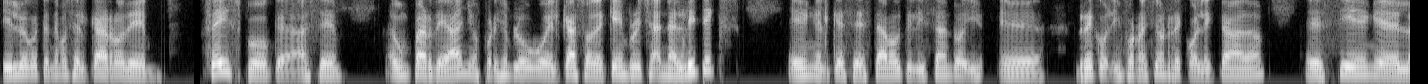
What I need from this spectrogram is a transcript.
Y luego tenemos el carro de Facebook hace un par de años, por ejemplo, hubo el caso de Cambridge Analytics en el que se estaba utilizando eh, información recolectada eh, sin el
